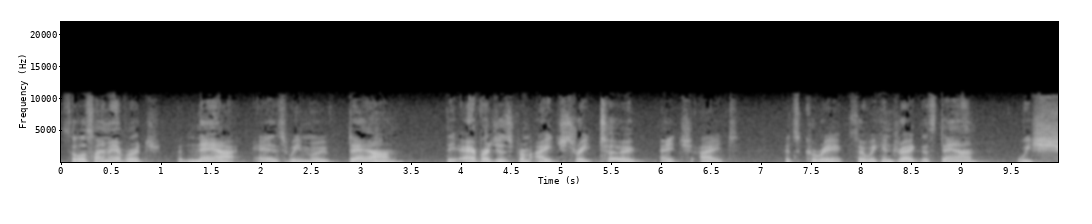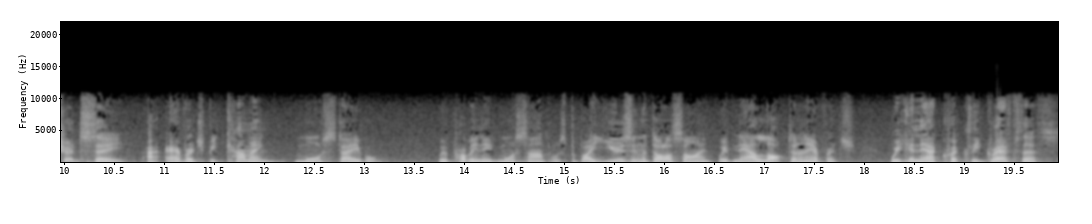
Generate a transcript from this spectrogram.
Still the same average. But now, as we move down, the average is from H3 to H8. It's correct. So we can drag this down. We should see our average becoming more stable. We'll probably need more samples. But by using the dollar sign, we've now locked in an average. We can now quickly graph this.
